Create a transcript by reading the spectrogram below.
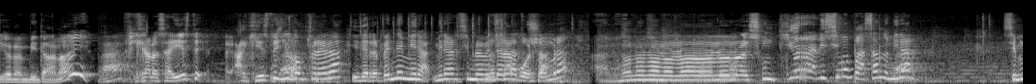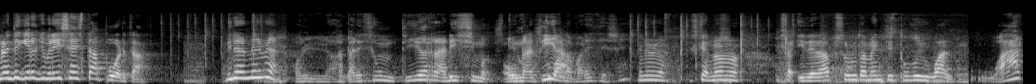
yo no he invitado a nadie. Fijaros, ahí estoy. Aquí estoy yo con Frena y de repente, mira, mira simplemente ¿No la puerta. sombra? No, no, no, no, no, no, no, no, es un tío rarísimo pasando, mirad. Simplemente quiero que veáis a esta puerta. Mirad, mirad, mirad. Hola. Aparece un tío rarísimo. O una tía. Apareces, ¿eh? Mira, mira. Es que no, no. O sea, y le da absolutamente todo igual. ¿What?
